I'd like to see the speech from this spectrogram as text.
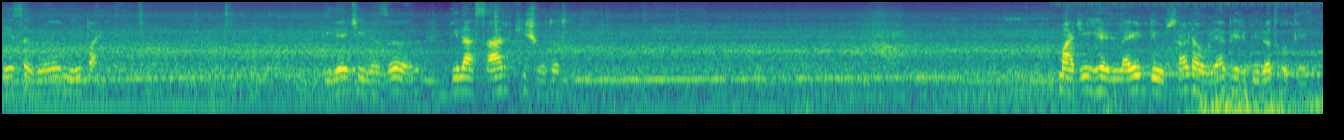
हे सगळं मी पाहिलं दिव्याची नजर तिला सारखी शोधत होती. माझी हेडलाईट दिवसा ढवळ्या भिरभिरत होते.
